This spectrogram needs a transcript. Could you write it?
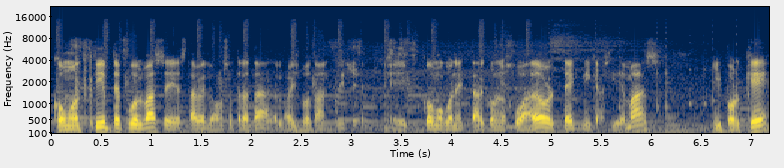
Como tip de fútbol base, esta vez vamos a tratar, lo habéis votado en Twitter, eh, cómo conectar con el jugador, técnicas y demás, y por qué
